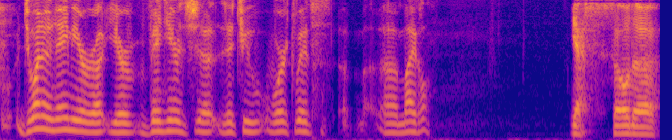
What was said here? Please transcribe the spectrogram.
do you want to name your uh, your vineyards uh, that you worked with, uh, Michael? Yes. So the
